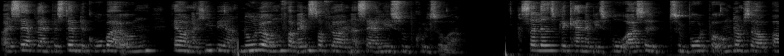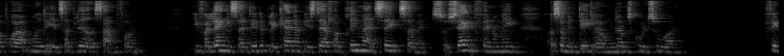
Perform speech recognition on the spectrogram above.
og især blandt bestemte grupper af unge, herunder hippier, nogle unge fra venstrefløjen og særlige subkulturer. Således blev cannabisbrug også et symbol på ungdomsoprør mod det etablerede samfund. I forlængelse af dette blev cannabis derfor primært set som et socialt fænomen og som en del af ungdomskulturen. Fik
